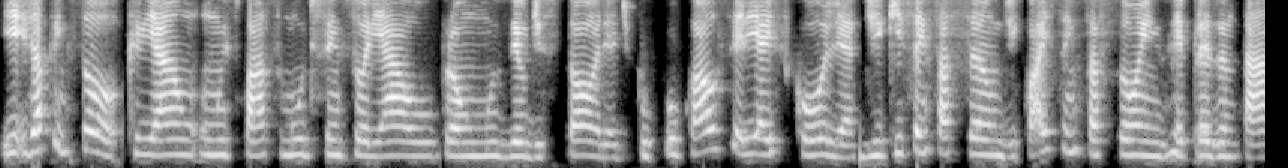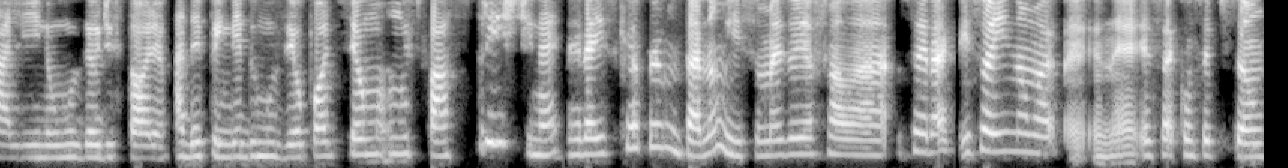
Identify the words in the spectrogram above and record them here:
E já pensou criar um, um espaço multissensorial para um museu de história? Tipo, o qual seria a escolha de que sensação, de quais sensações representar ali no museu de história? A depender do museu, pode ser um, um espaço triste, né? Era isso que eu ia perguntar, não isso, mas eu ia falar, será que isso aí não é, né, essa concepção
